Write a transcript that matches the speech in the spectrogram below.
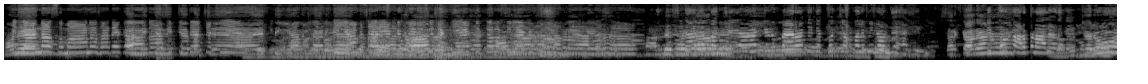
ਇੰਨਾ ਇੰਨਾ ਸਮਾਨ ਆ ਸਾਡੇ ਆ ਘਰ ਦਾ ਅਸੀਂ ਕਿੱਥੇ ਚੱਕੀਏ ਆ ਇਹ ਧੀਆਂ ਵਿਚਾਰੀਆਂ ਧੀਆਂ ਵਿਚਾਰੀਆਂ ਕਿੱਧਰ ਅਸੀਂ ਚੱਕੀਏ? ਕਿੱਧਰ ਅਸੀਂ ਲੈ ਕੇ ਤੇ ਸਰਕਾਰ ਨੂੰ ਬੱਚੇ ਆ ਕਿ ਪੈਰਾਂ 'ਚ ਕਿੱਥੋਂ ਚੱਪਲ ਵੀ ਲਾਉਂਦੇ ਹੈਗੇ? ਸਰਕਾਰਾਂ ਕਿੱਥੋਂ ਨੂੰ ਘਰ ਬਣਾ ਲੈਣਗੇ? ਜ਼ਰੂਰ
